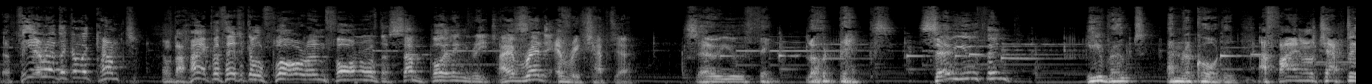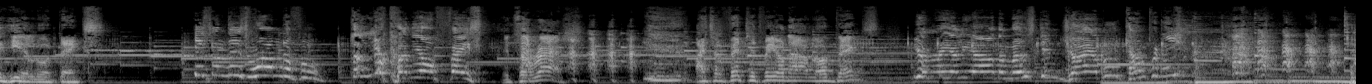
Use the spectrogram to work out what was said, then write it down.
the theoretical account of the hypothetical flora and fauna of the sub-boiling region. I have read every chapter. So you think, Lord Banks. So you think. He wrote and recorded a final chapter here, Lord Banks. Isn't this wonderful? The look on your face. It's a rash. I shall fetch it for you now, Lord Banks. You really are the most enjoyable company.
